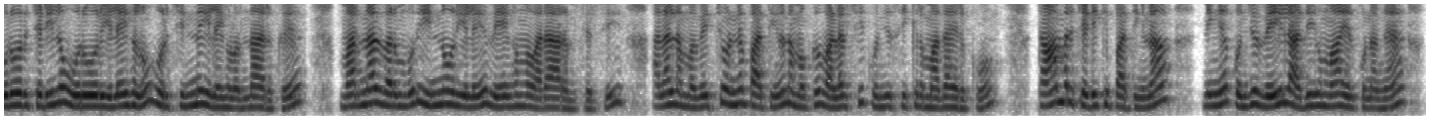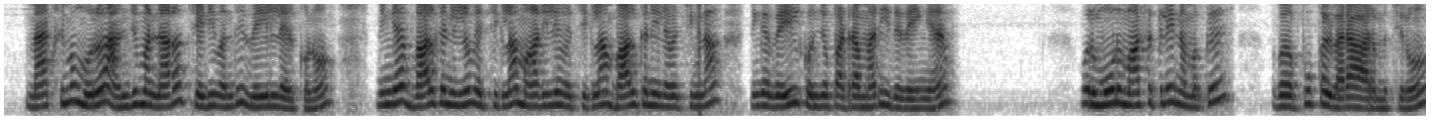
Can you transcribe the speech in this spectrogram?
ஒரு ஒரு செடியிலும் ஒரு ஒரு இலைகளும் ஒரு சின்ன இலைகளும் தான் இருக்குது மறுநாள் வரும்போது இன்னொரு இலையும் வேகமாக வர ஆரம்பிச்சிருச்சு. அதனால் நம்ம வச்ச உடனே பார்த்திங்கன்னா நமக்கு வளர்ச்சி கொஞ்சம் சீக்கிரமாக தான் இருக்கும். தாமரை செடிக்கு பார்த்திங்கன்னா நீங்கள் கொஞ்சம் வெயில் அதிகமாக இருக்கணுங்க. மேக்ஸிமம் ஒரு அஞ்சு மணி நேரம் செடி வந்து வெயிலில் இருக்கணும். நீங்கள் பால்கனிலும் வச்சுக்கலாம் மாடிலையும் வச்சுக்கலாம். பால்கனியில் வச்சிங்கன்னா நீங்கள் வெயில் கொஞ்சம் படுற மாதிரி இதை வைங்க. ஒரு மூணு மாதத்துலேயே நமக்கு பூக்கள் வர ஆரம்பிச்சிரும்.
